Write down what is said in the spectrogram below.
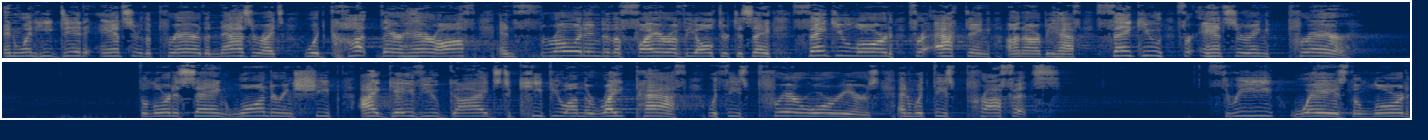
And when he did answer the prayer, the Nazarites would cut their hair off and throw it into the fire of the altar to say, Thank you, Lord, for acting on our behalf. Thank you for answering prayer. The Lord is saying, Wandering sheep, I gave you guides to keep you on the right path with these prayer warriors and with these prophets. Three ways the Lord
